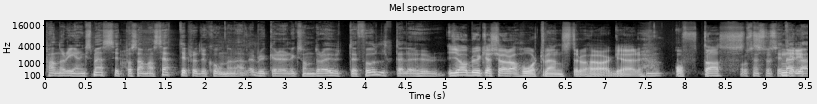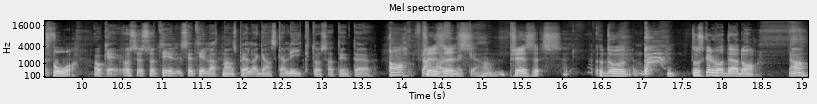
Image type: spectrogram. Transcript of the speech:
panoreringsmässigt på samma sätt i produktionen? Eller brukar du liksom dra ut det fullt eller hur? Jag brukar köra hårt vänster och höger oftast Mm. Och sen så se när det är att- två. Okej, och så, så till, se till att man spelar ganska likt då så att det inte Ja, flammar för precis. mycket. Ja. Precis. Då, då ska det vara dead on. Ja,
